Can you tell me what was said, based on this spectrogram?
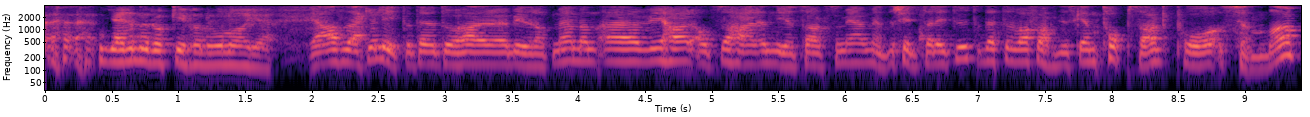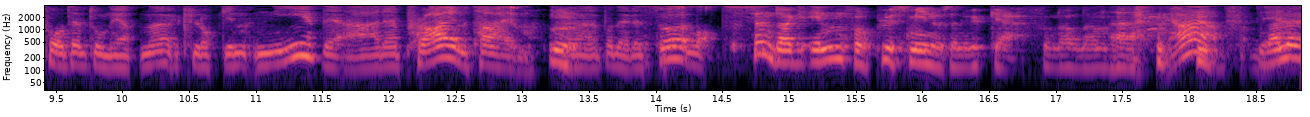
Gjerne dere fra Nord-Norge. Ja, altså Det er ikke lite TV 2 har bidratt med, men uh, vi har altså her en nyhetssak som jeg mente skilte seg litt ut. Dette var faktisk en toppsak på søndag på TV 2-nyhetene klokken ni. Det er prime time uh, mm. på deres Så, slot. Søndag innenfor pluss-minus en uke for når den ja, ja, Denne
